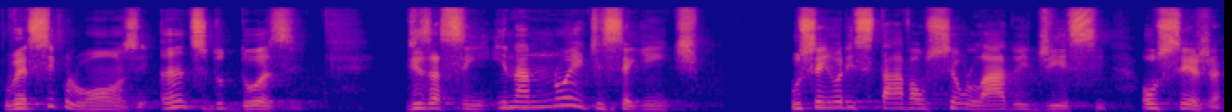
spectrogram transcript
O versículo 11, antes do 12, diz assim: E na noite seguinte, o Senhor estava ao seu lado e disse, ou seja,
